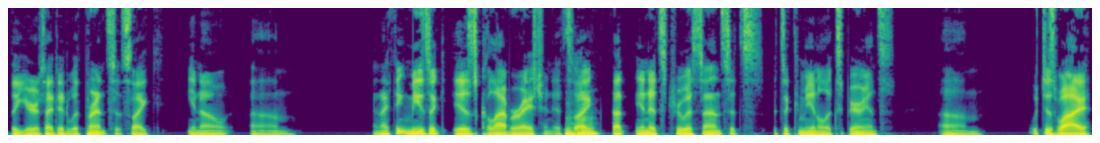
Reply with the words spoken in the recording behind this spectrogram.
the years I did with Prince. It's like you know, um, and I think music is collaboration. It's like that in its truest sense. It's it's a communal experience, um, which is why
